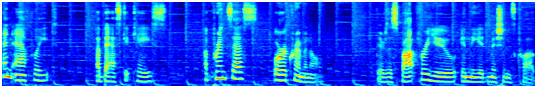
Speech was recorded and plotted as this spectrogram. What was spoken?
an athlete, a basket case, a princess, or a criminal there's a spot for you in the Admissions Club.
